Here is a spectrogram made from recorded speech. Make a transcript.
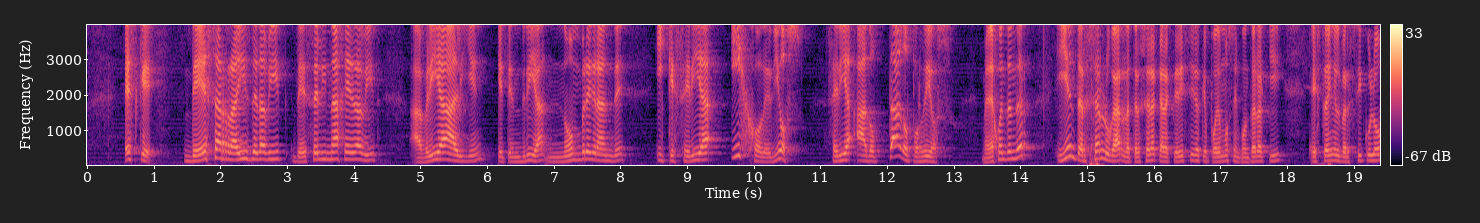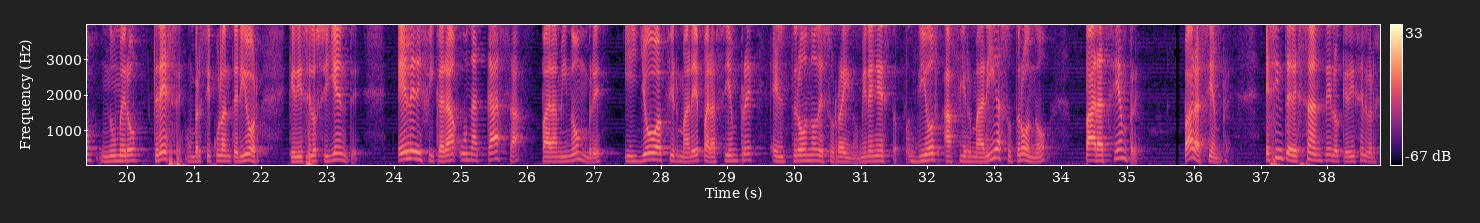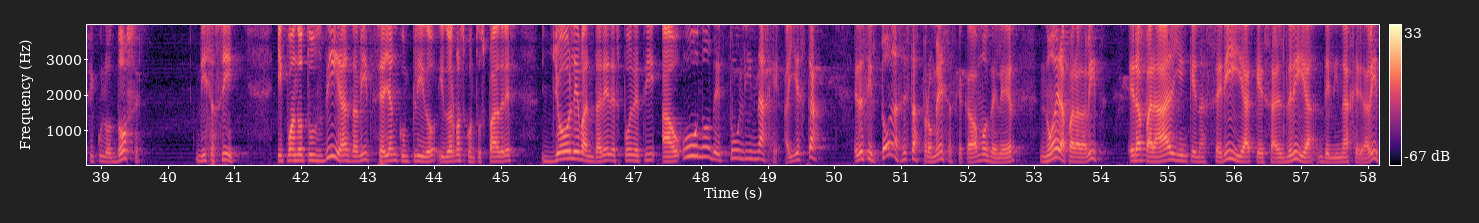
es que de esa raíz de David, de ese linaje de David, habría alguien que tendría nombre grande y que sería hijo de Dios, sería adoptado por Dios. ¿Me dejo entender? Y en tercer lugar, la tercera característica que podemos encontrar aquí está en el versículo número 13, un versículo anterior, que dice lo siguiente, Él edificará una casa para mi nombre y yo afirmaré para siempre el trono de su reino. Miren esto, Dios afirmaría su trono para siempre, para siempre. Es interesante lo que dice el versículo 12. Dice así, y cuando tus días, David, se hayan cumplido y duermas con tus padres, yo levantaré después de ti a uno de tu linaje. Ahí está. Es decir, todas estas promesas que acabamos de leer no era para David, era para alguien que nacería, que saldría del linaje de David.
